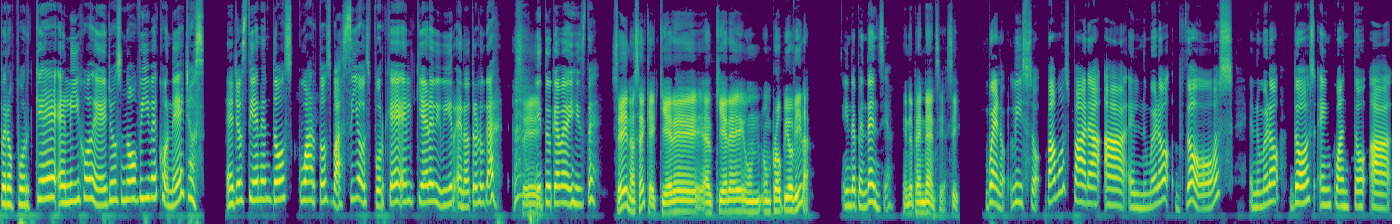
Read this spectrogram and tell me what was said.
pero ¿por qué el hijo de ellos no vive con ellos? Ellos tienen dos cuartos vacíos. ¿Por qué él quiere vivir en otro lugar? Sí. ¿Y tú qué me dijiste? Sí, no sé, que quiere, él quiere un, un propio vida. Independencia. Independencia, sí. Bueno, listo. Vamos para ah, el número dos. El número dos en cuanto a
